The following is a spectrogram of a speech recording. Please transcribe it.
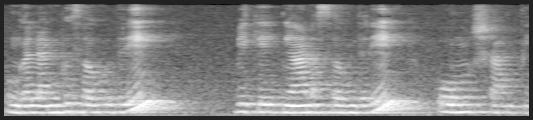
உங்கள் அன்பு சகோதரி வி கே ஞான சௌந்தரி ஓம் சாந்தி.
